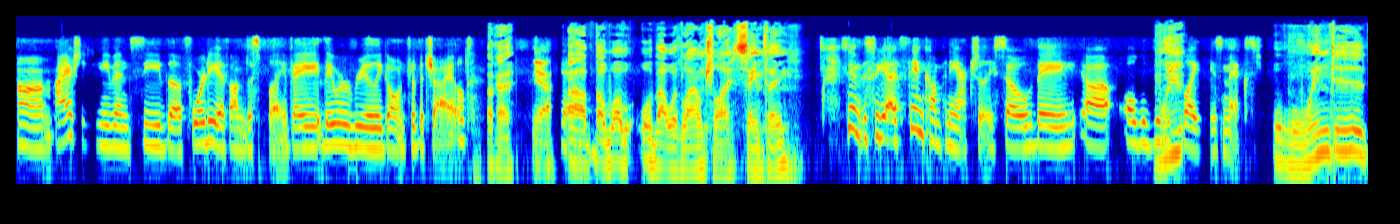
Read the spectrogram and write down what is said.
Um, I actually didn't even see the 40th on display. They they were really going for the child. okay Yeah. uh, but what what about with Loungefly? Same thing. Same, so yeah, it's same company actually. So they uh, all of the When- display is mixed. When did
